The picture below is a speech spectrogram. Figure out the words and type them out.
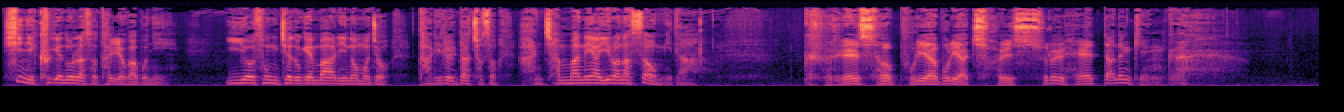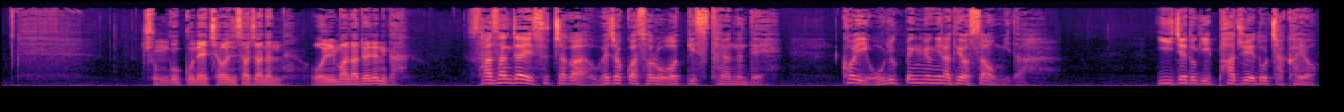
신이 크게 놀라서 달려가 보니 이여송 제독의 말이 넘어져 다리를 다쳐서 한참 만에야 일어나 싸웁니다. 그래서 부랴부랴 철수를 했다는 겐가? 중국군의 전사자는 얼마나 되는가? 사상자의 숫자가 외적과 서로 엇비슷하였는데 거의 5, 600명이나 되어 싸웁니다. 이제독이 파주에 도착하여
